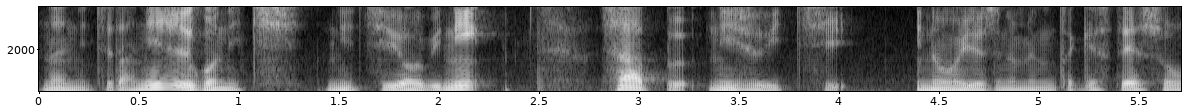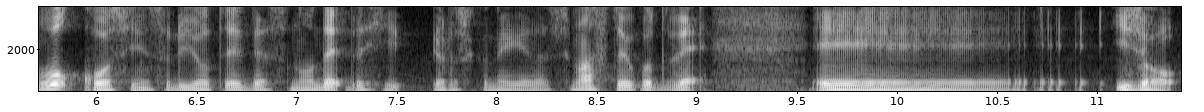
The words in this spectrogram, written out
何日だ ?25 日、日曜日に、シャープ21、井上裕二の目の丈ステーションを更新する予定ですので、ぜひよろしくお願いいたします。ということで、えー、以上、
